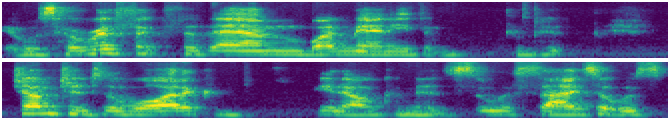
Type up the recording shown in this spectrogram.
it was horrific for them. One man even comp- jumped into the water, you know, committed suicide. So it was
